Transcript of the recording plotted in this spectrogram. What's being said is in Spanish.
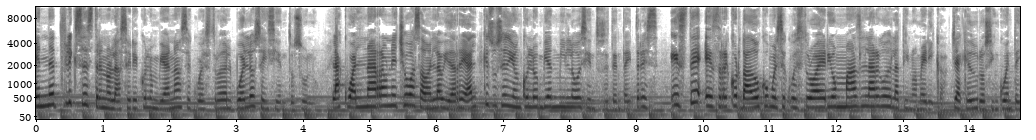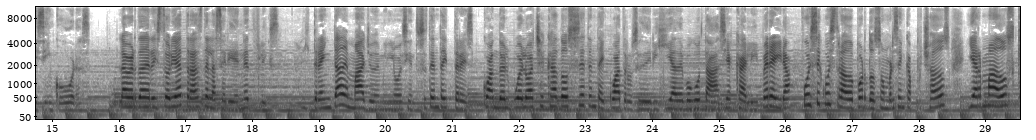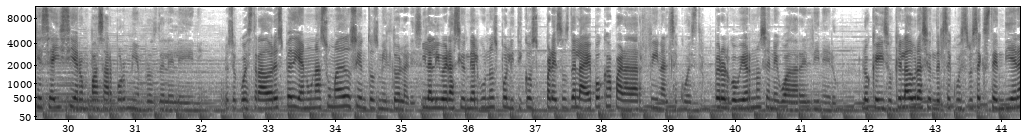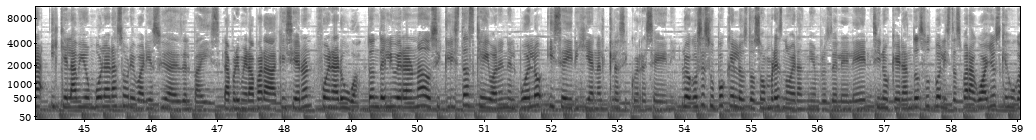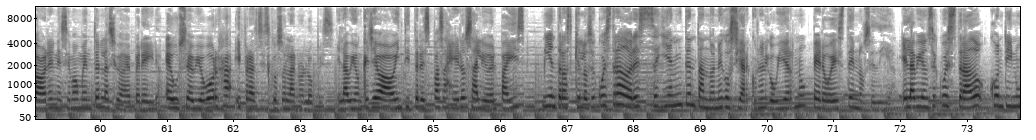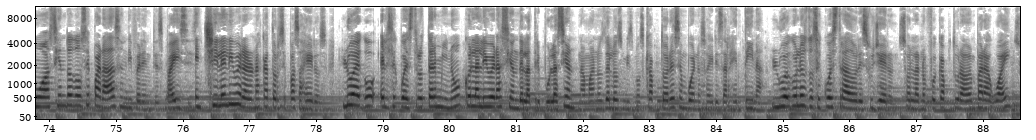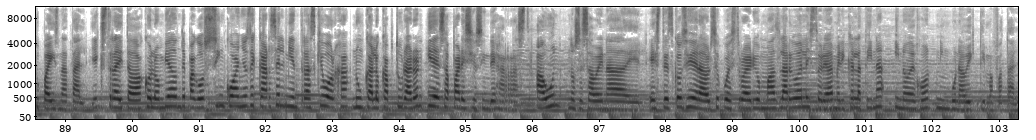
En Netflix se estrenó la serie colombiana Secuestro del vuelo 601, la cual narra un hecho basado en la vida real que sucedió en Colombia en 1973. Este es recordado como el secuestro aéreo más largo de Latinoamérica, ya que duró 55 horas. La verdadera historia detrás de la serie de Netflix, el 30 de mayo de 1973, cuando el vuelo HK-1274 se dirigía de Bogotá hacia Cali y Pereira, fue secuestrado por dos hombres encapuchados y armados que se hicieron pasar por miembros del ELN. Los secuestradores pedían una suma de 200 mil dólares y la liberación de algunos políticos presos de la época para dar fin al secuestro, pero el gobierno se negó a dar el dinero lo que hizo que la duración del secuestro se extendiera y que el avión volara sobre varias ciudades del país. La primera parada que hicieron fue en Aruba, donde liberaron a dos ciclistas que iban en el vuelo y se dirigían al clásico RCN. Luego se supo que los dos hombres no eran miembros del ELN, sino que eran dos futbolistas paraguayos que jugaban en ese momento en la ciudad de Pereira, Eusebio Borja y Francisco Solano López. El avión que llevaba 23 pasajeros salió del país mientras que los secuestradores seguían intentando negociar con el gobierno, pero este no cedía. El avión secuestrado continuó haciendo 12 paradas en diferentes países. En Chile liberaron a 14 pasajeros. Luego, el secuestro terminó con la liberación de la tripulación, a manos de los mismos captores en Buenos Aires, Argentina. Luego, los dos secuestradores huyeron. Solano fue capturado en Paraguay, su país natal, y extraditado a Colombia, donde pagó 5 años de cárcel, mientras que Borja nunca lo capturaron y desapareció sin dejar rastro. Aún no se sabe nada de él. Este es considerado el secuestro aéreo más largo de la historia de América Latina y no dejó ninguna víctima fatal.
